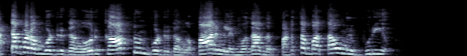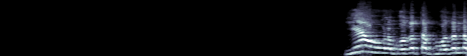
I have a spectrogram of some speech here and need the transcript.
அட்டைப்படம் போட்டிருக்காங்க. ஒரு கார்ட்டூன் போட்டிருக்காங்க. பாருங்களேன் முத அந்த படத்தை பார்த்தா உங்களுக்கு புரியும். ஏன் அவங்கள முதத்த முதல்ல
